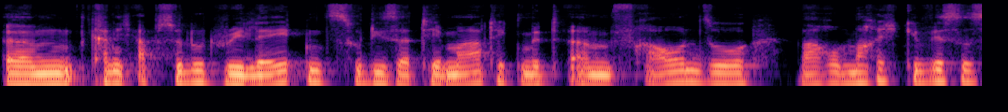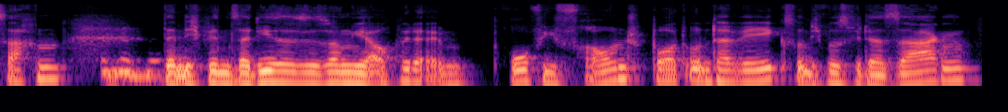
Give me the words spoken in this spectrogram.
ähm, kann ich absolut relaten zu dieser Thematik mit ähm, Frauen, so, warum mache ich gewisse Sachen? Denn ich bin seit dieser Saison ja auch wieder im Profi-Frauensport unterwegs und ich muss wieder sagen,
